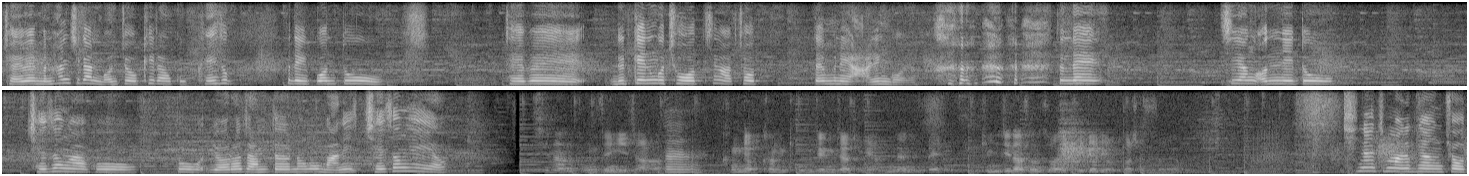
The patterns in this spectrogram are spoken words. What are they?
대회면 한 시간 먼저 키라고 계속 근데 이번 또 대회 늦게 있는 거 저 생각 저 때문에 아닌 거예요. 근데 지영 언니도 죄송하고 또 여러 사람들 너무 많이 죄송해요. 친한 동생이자 음. 강력한 경쟁자 중에 한 명인데 김진아 선수와의 대결이 어떠셨어요? 친하지만 그냥 저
